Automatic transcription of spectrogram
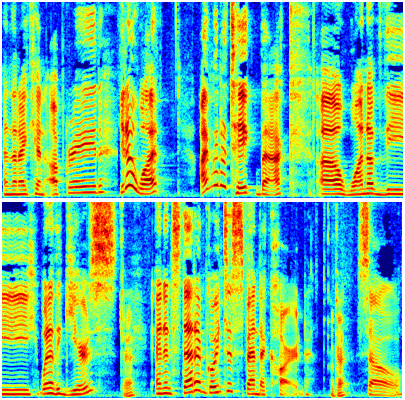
and then I can upgrade. You know what? I'm gonna take back uh, one of the one of the gears, Okay. and instead I'm going to spend a card. Okay. So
